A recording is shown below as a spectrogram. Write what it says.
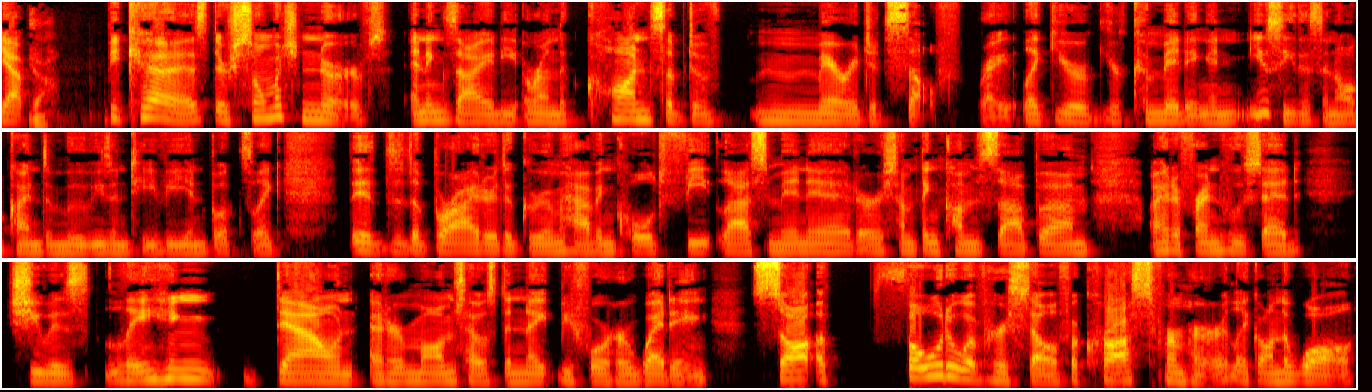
Yep. Yeah. Because there's so much nerves and anxiety around the concept of marriage itself, right? Like you're you're committing and you see this in all kinds of movies and TV and books like the the bride or the groom having cold feet last minute or something comes up. Um I had a friend who said she was laying down at her mom's house the night before her wedding, saw a photo of herself across from her, like on the wall,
